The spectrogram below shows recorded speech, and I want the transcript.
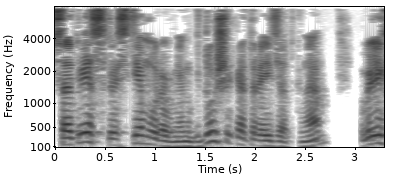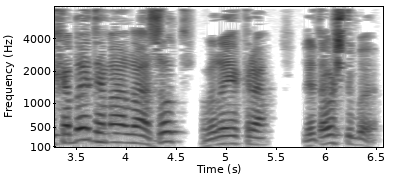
в соответствии с тем уровнем к душе, который идет к нам, в лихабеда мала азот, в для того, чтобы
